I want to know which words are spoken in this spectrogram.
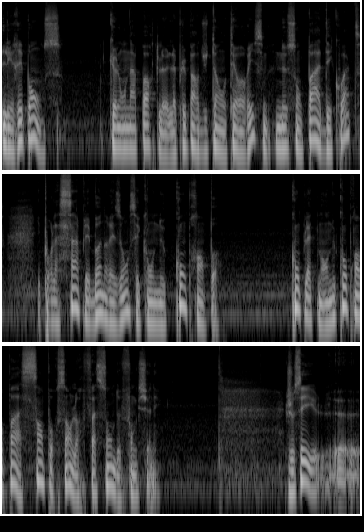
les réponses que l'on apporte la plupart du temps au terrorisme ne sont pas adéquates, et pour la simple et bonne raison, c'est qu'on ne comprend pas. Complètement, on ne comprend pas à 100% leur façon de fonctionner. Je sais, euh,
